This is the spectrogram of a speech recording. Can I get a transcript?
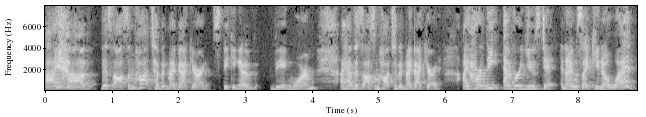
I have this awesome hot tub in my backyard. Speaking of being warm, I have this awesome hot tub in my backyard. I hardly ever used it. And I was like, you know what?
